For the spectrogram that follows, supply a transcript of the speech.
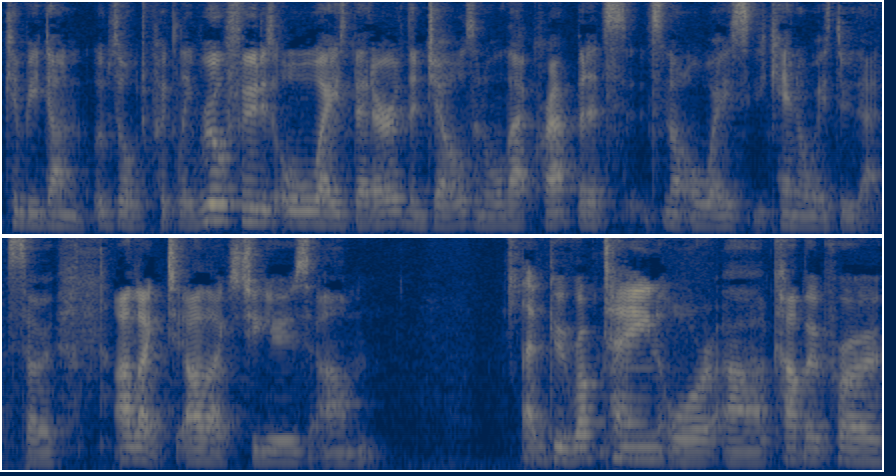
can be done absorbed quickly. Real food is always better than gels and all that crap, but it's it's not always. You can't always do that. So, I like to I like to use um, like GU Roctane or uh, Carbo Pro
